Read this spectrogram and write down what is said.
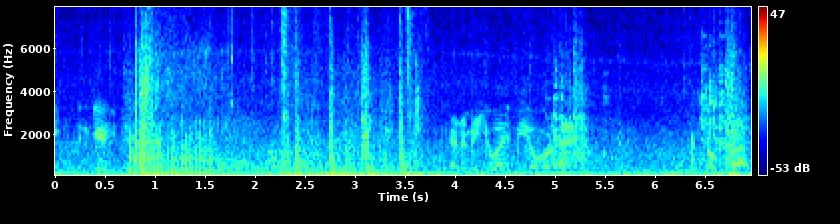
engage. Enemy UAV overhead. Not.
